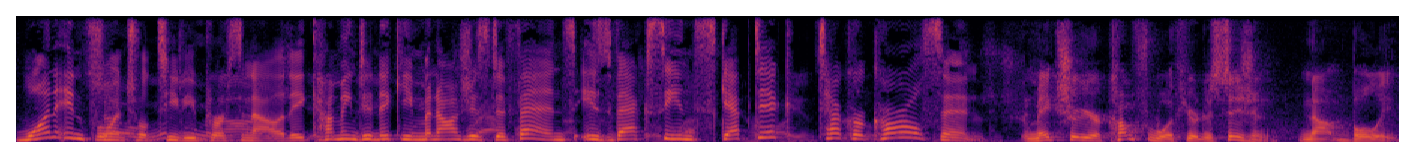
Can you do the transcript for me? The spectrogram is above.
One influential TV personality coming to Nicki Minaj's defense is vaccine skeptic Tucker Carlson. Make sure you're comfortable with your decision, not bullied,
